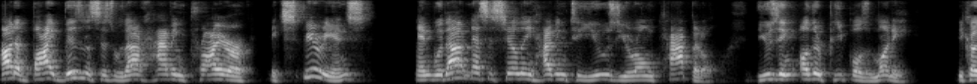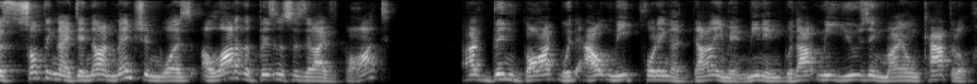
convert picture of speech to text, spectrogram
how to buy businesses without having prior experience and without necessarily having to use your own capital, using other people's money. Because something that I did not mention was a lot of the businesses that I've bought, I've been bought without me putting a dime in, meaning without me using my own capital,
